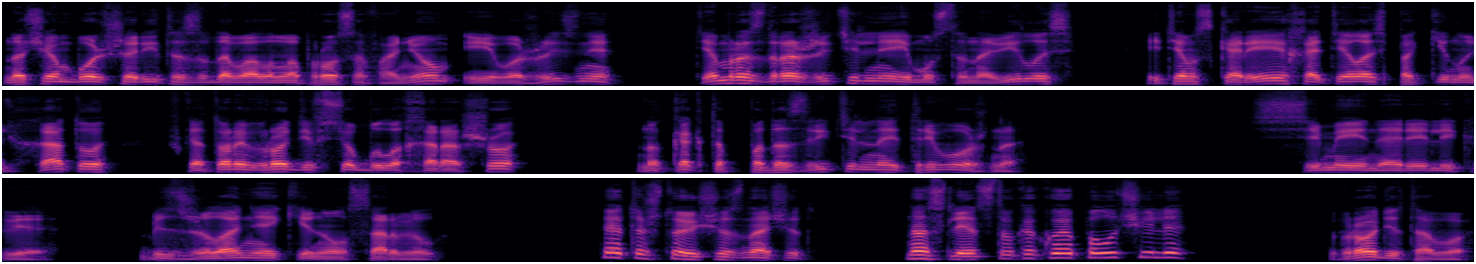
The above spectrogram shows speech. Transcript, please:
Но чем больше Рита задавала вопросов о нем и его жизни, тем раздражительнее ему становилось, и тем скорее хотелось покинуть хату, в которой вроде все было хорошо, но как-то подозрительно и тревожно. «Семейная реликвия», — без желания кинул Сарвил. «Это что еще значит? Наследство какое получили?» «Вроде того».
